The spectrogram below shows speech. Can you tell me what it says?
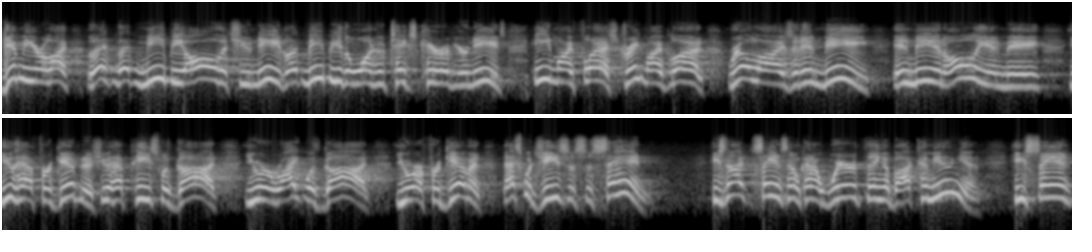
Give me your life. Let, let me be all that you need. Let me be the one who takes care of your needs. Eat my flesh, drink my blood. Realize that in me, in me and only in me, you have forgiveness. You have peace with God. You are right with God. You are forgiven. That's what Jesus is saying. He's not saying some kind of weird thing about communion. He's saying,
